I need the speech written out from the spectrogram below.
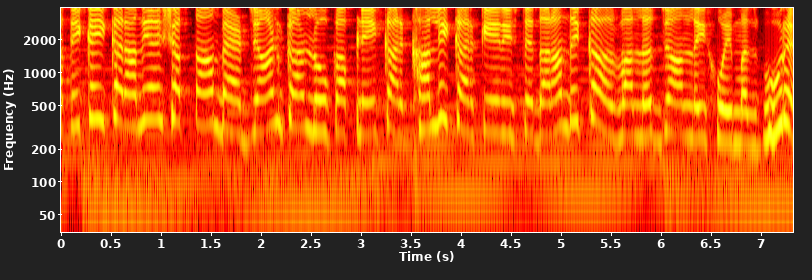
ਅਤੇ ਕਈ ਘਰਾਂ ਦੀਆਂ ਛੱਤਾਂ ਬੈਠ ਜਾਣ ਕਾਰਨ ਲੋਕ ਆਪਣੇ ਘਰ ਖਾਲੀ ਕਰਕੇ ਰਿਸ਼ਤੇਦਾਰਾਂ ਦੇ ਘਰ ਵੱਲ ਜਾਣ ਲਈ ਹੋਏ ਮਜਬੂਰ।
